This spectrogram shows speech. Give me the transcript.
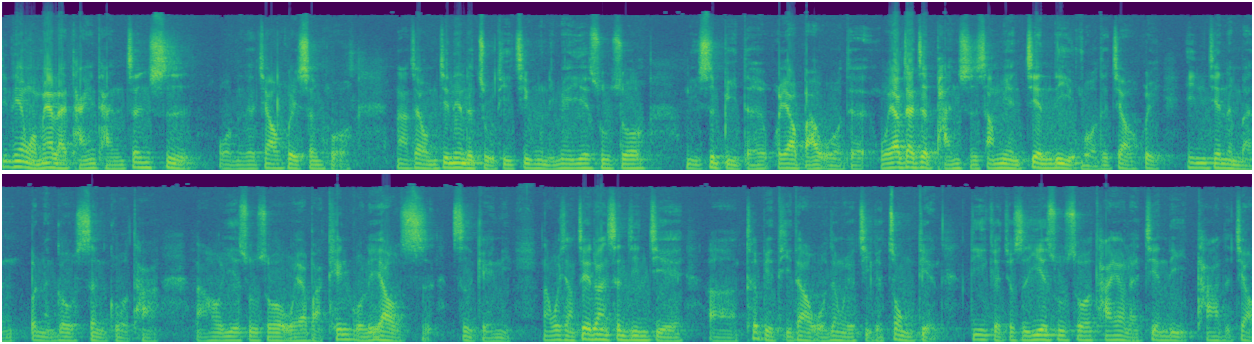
今天我们要来谈一谈珍视我们的教会生活。那在我们今天的主题经文里面，耶稣说：“你是彼得，我要把我的，我要在这磐石上面建立我的教会，阴间的门不能够胜过他。”然后耶稣说：“我要把天国的钥匙赐给你。”那我想这段圣经节啊，特别提到，我认为有几个重点。第一个就是耶稣说他要来建立他的教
